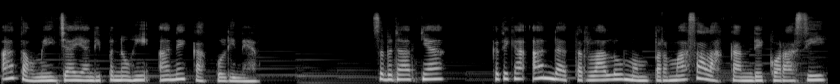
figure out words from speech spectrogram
atau meja yang dipenuhi aneka kuliner. Sebenarnya, ketika Anda terlalu mempermasalahkan dekorasi,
